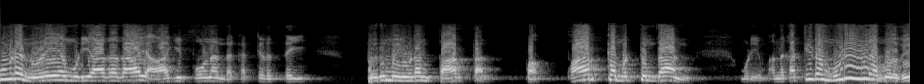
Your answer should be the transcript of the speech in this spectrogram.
கூட நுழைய முடியாததாய் ஆகிப்போன அந்த கட்டிடத்தை பெருமையுடன் பார்த்தாள் பார்க்க மட்டும்தான் முடியும். அந்த கட்டிடம் முடிகிற போது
